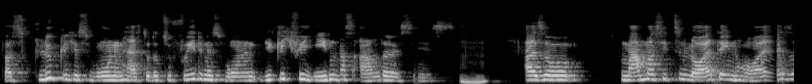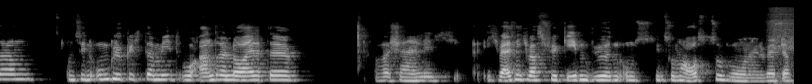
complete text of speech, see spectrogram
was glückliches Wohnen heißt oder zufriedenes Wohnen, wirklich für jeden was anderes ist. Mhm. Also manchmal sitzen Leute in Häusern und sind unglücklich damit, wo andere Leute wahrscheinlich, ich weiß nicht, was für geben würden, um in so einem Haus zu wohnen, weil das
